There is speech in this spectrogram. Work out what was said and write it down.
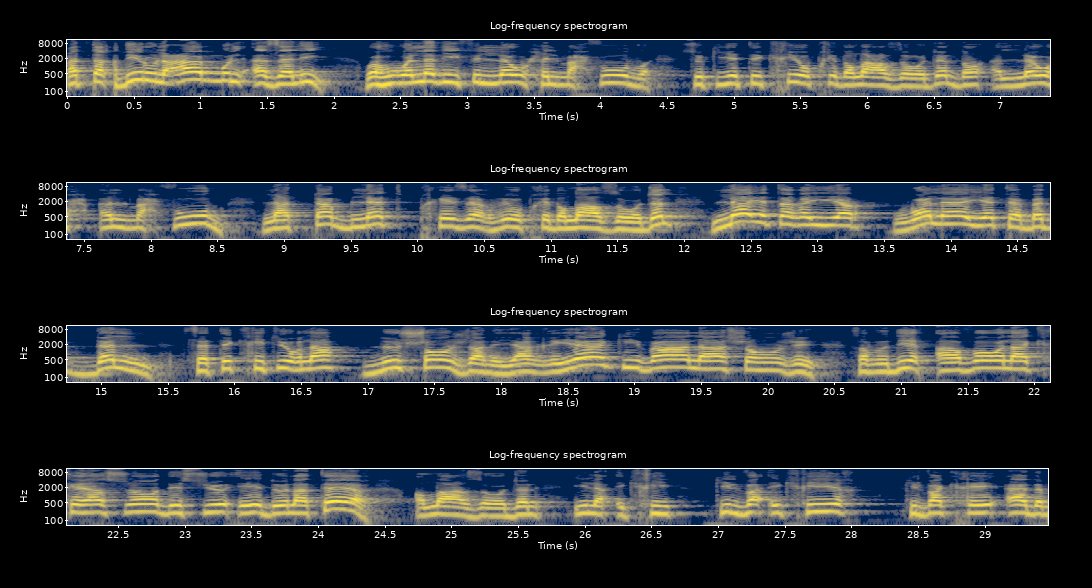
al-taqdir al-azali, وهو الذي في اللوح المحفوظ ce qui est écrit auprès d'Allah Azza wa Jal dans al-lawh al-mahfouz la tablette préservée auprès d'Allah Azza wa Jal la yataghayyar wa la yatabaddal cette écriture là ne change jamais il y a rien qui va la changer ça veut dire avant la création des cieux et de la terre Allah Azza wa Jal il a écrit qu'il va écrire qu'il va créer Adam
